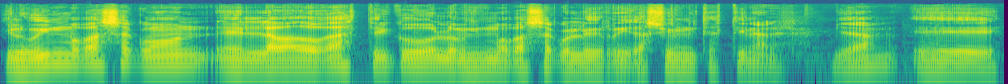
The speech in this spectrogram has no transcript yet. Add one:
Y lo mismo pasa con el lavado gástrico, lo mismo pasa con la irrigación intestinal. ¿ya? Eh,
